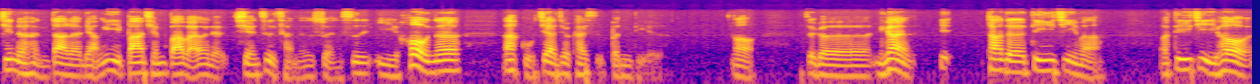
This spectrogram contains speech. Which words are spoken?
金额很大的两亿八千八百万的闲置产能损失以后呢，那股价就开始崩跌了。啊，这个你看一。它的第一季嘛，啊，第一季以后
